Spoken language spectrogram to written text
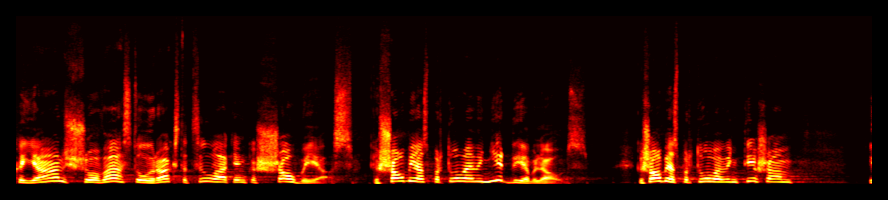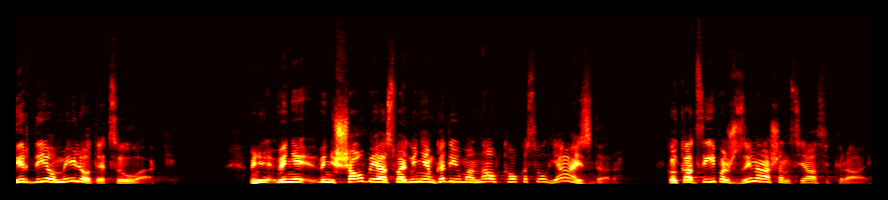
ka Jānis šo vēstuli raksta cilvēkiem, kas šaubījās. Kas šaubījās par to, vai viņi ir dieva ļaudis. Kas šaubījās par to, vai viņi tiešām ir dieva mīļotie cilvēki. Viņi, viņi, viņi šaubījās, vai viņiem gadījumā nav kaut kas vēl jāizdara. Kaut kādas īpašas zināšanas jāsakrāj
